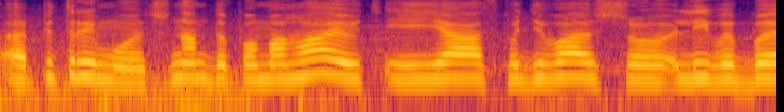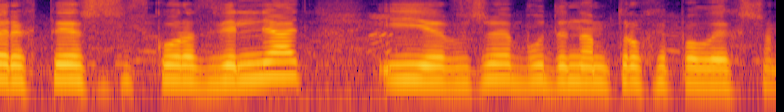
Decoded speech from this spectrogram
е, підтримують, що нам допомагають. І я сподіваюся, що лівий берег теж скоро звільнять і вже буде нам трохи полегше.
